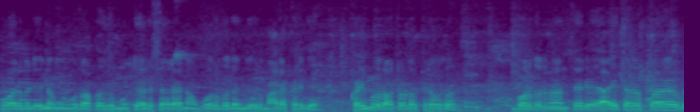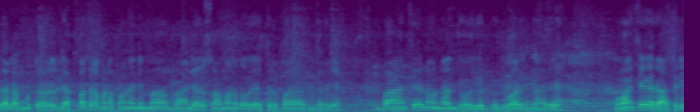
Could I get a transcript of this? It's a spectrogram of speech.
ಕಾಲ್ ಮಾಡಿ ನಮ್ಮ ರೊಕ್ಕ ಅದು ಮುಟ್ಟ್ಯಾರ ಸರ ನಾವು ಬರ್ಬೋದು ಅಂದೀವಿ ರೀ ಮಾಲಕರಿಗೆ. ಕೈಮೂರು ಆಟಾಡತ್ರಿ ಅವರು. ಬರ್ದಲ್ಲ ಅಂತಾರೆ, ಆಯ್ತಪ್ಪ ಎಲ್ಲ ಮುಟ್ಟವ್ರು ಲೆಕ್ಕಪತ್ರ ಮಾಡ್ಕೊಂಡು ನಿಮ್ಮ ಬಾಂಡೆ ಸಾಮಾನದ ಒಯ್ಯತ್ರಿ ಬಾ ಅಂತಾರೆ ಬಾ ಅಂತ ನಾವು ನಂದು ಹೋಗಿರಿ ಬುಧವಾರ ದಿನ ರೀ. ಹೋಗಂತೆ ರಾತ್ರಿ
